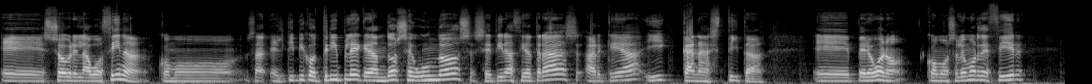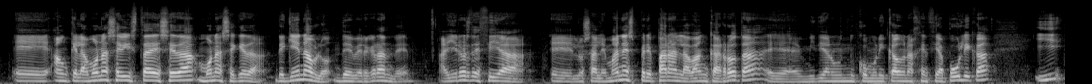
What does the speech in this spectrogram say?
eh, sobre la bocina, como el típico triple, quedan dos segundos, se tira hacia atrás, arquea y canastita. Eh, pero bueno, como solemos decir, eh, aunque la mona se vista de seda, mona se queda. ¿De quién hablo? De Evergrande. Ayer os decía, los alemanes preparan la bancarrota, emitían un comunicado en una agencia pública y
